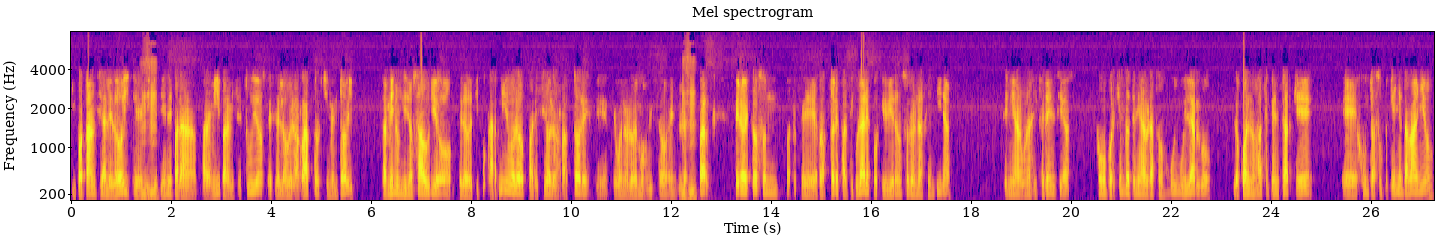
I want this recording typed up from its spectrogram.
importancia le doy que, y que tiene para, para mí, para mis estudios, es el Oviraptor chimentoid, también un dinosaurio, pero de tipo carnívoro, parecido a los raptores, que, bueno, lo hemos visto en Jurassic Park pero estos son eh, raptores particulares porque vivieron solo en Argentina, tenía algunas diferencias, como por ejemplo tenía el brazo muy muy largo, lo cual nos hace pensar que eh, junto a su pequeño tamaño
